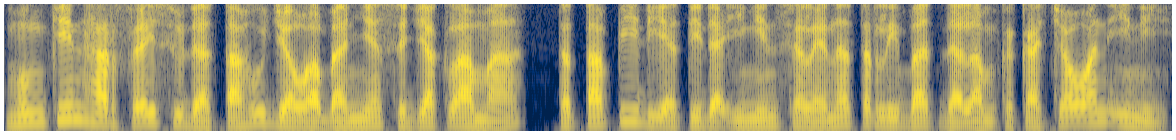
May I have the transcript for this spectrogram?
Mungkin Harvey sudah tahu jawabannya sejak lama, tetapi dia tidak ingin Selena terlibat dalam kekacauan ini.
